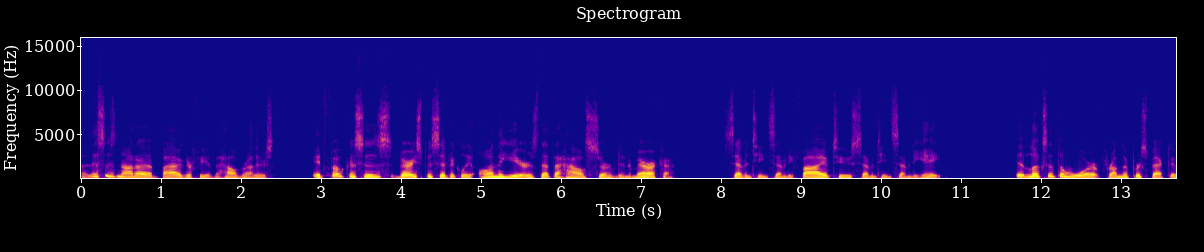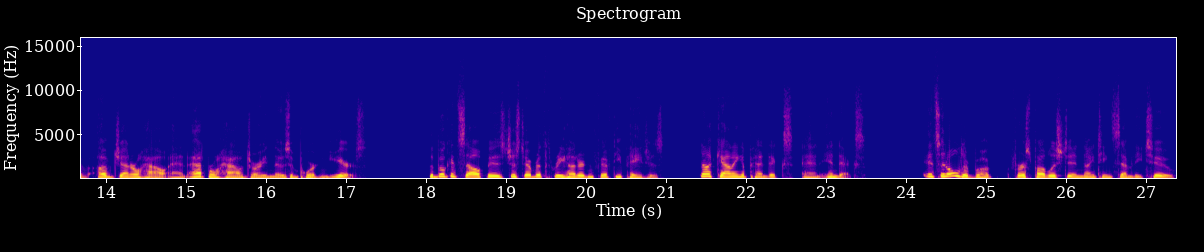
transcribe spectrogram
Now, this is not a biography of the Howe brothers. It focuses very specifically on the years that the Howes served in America, 1775 to 1778. It looks at the war from the perspective of General Howe and Admiral Howe during those important years. The book itself is just over 350 pages, not counting appendix and index. It's an older book, first published in 1972.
